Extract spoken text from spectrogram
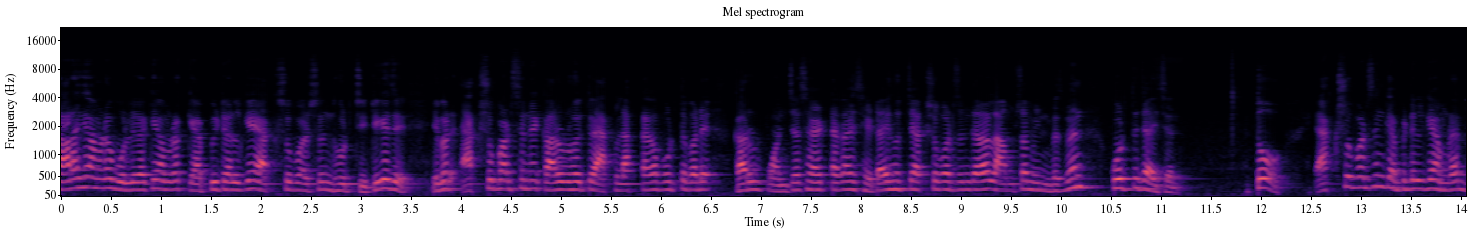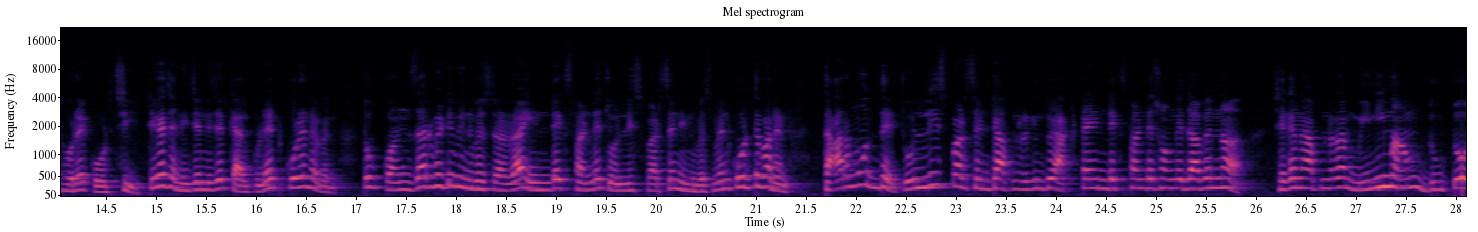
তার আগে আমরা বলে রাখি, আমরা ক্যাপিটালকে একশো পার্সেন্ট ধরছি, ঠিক আছে? এবার একশো পার্সেন্টে কারোর হয়তো এক লাখ টাকা পড়তে পারে, কারোর পঞ্চাশ হাজার টাকায় সেটাই হচ্ছে একশো পার্সেন্ট যারা লামসাম ইনভেস্টমেন্ট করতে চাইছেন। তো একশো পার্সেন্ট ক্যাপিটালকে আমরা ধরে করছি, ঠিক আছে? নিজের নিজের ক্যালকুলেট করে নেবেন। তো কনজারভেটিভ ইনভেস্টাররা ইন্ডেক্স ফান্ডে চল্লিশ পার্সেন্ট ইনভেস্টমেন্ট করতে পারেন। তার মধ্যে চল্লিশ পার্সেন্টে আপনারা কিন্তু একটা ইন্ডেক্স ফান্ডের সঙ্গে যাবেন না। সেখানে আপনারা মিনিমাম দুটো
